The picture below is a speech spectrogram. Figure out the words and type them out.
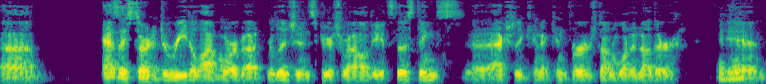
uh, as I started to read a lot more about religion and spirituality, it's those things uh, actually kind of converged on one another. Mm-hmm. And,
